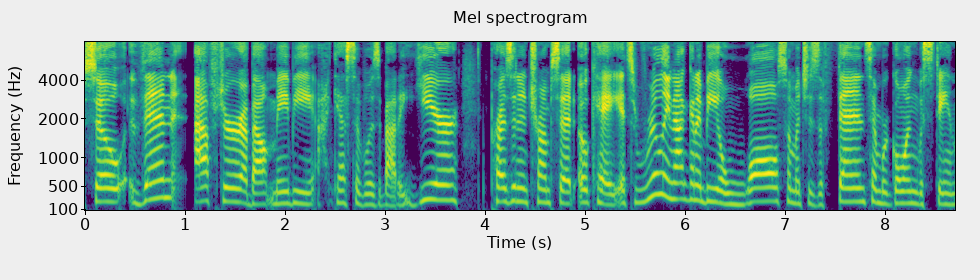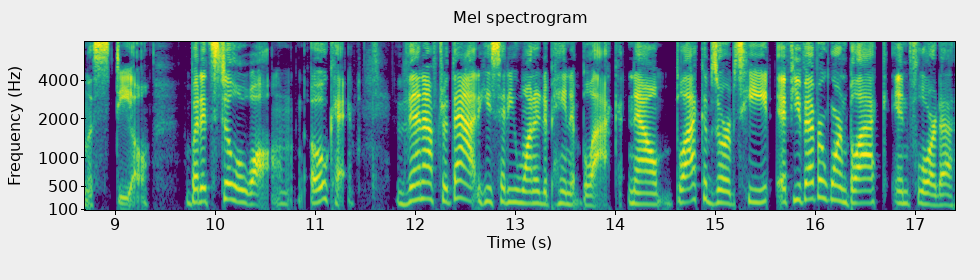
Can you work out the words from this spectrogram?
So then, after about maybe, I guess it was about a year, President Trump said, okay, it's really not going to be a wall so much as a fence, and we're going with stainless steel but it's still a wall. Okay. Then after that, he said he wanted to paint it black. Now, black absorbs heat. If you've ever worn black in Florida,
